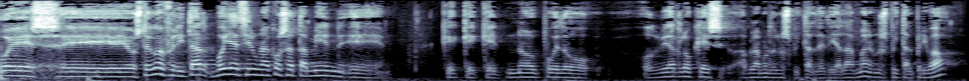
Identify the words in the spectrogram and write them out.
pues eh, os tengo que felicitar. Voy a decir una cosa también eh, que, que- que no puedo obviar lo que es, hablamos del hospital de día en un hospital privado.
